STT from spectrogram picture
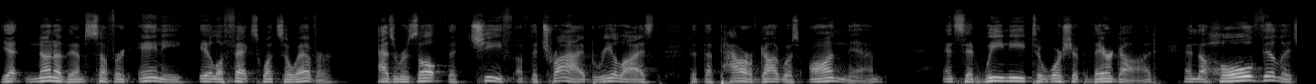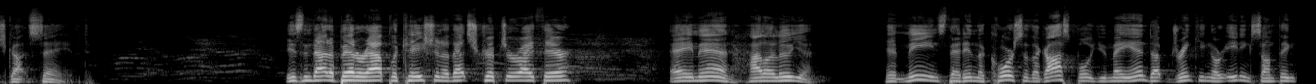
Yet none of them suffered any ill effects whatsoever. As a result, the chief of the tribe realized that the power of God was on them and said, We need to worship their God. And the whole village got saved. Isn't that a better application of that scripture right there? Amen. Hallelujah. It means that in the course of the gospel, you may end up drinking or eating something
